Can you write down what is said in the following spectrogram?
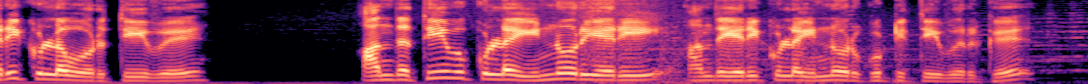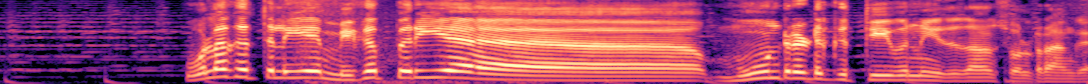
எரிக்குள்ள ஒரு தீவு. அந்த தீவுக்குள்ள இன்னொரு ஏரி அந்த ஏரிக்குள்ள இன்னொரு குட்டி தீவு இருக்கு. உலகத்திலேயே மிகப்பெரிய மூன்றடுக்கு தீவுன்னு இதுதான் சொல்கிறாங்க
